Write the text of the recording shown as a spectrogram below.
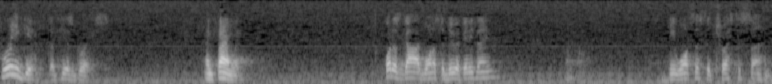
free gift of His grace. And finally, what does God want us to do, if anything? He wants us to trust His Son.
